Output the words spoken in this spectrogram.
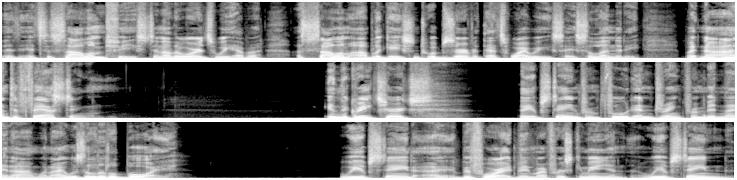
it, it's a solemn feast. In other words, we have a, a solemn obligation to observe it. That's why we say solemnity. But now on to fasting. In the Greek church, they abstained from food and drink from midnight on. When I was a little boy, we abstained, I, before I'd made my first communion, we abstained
